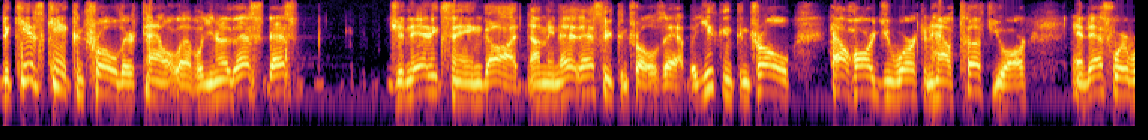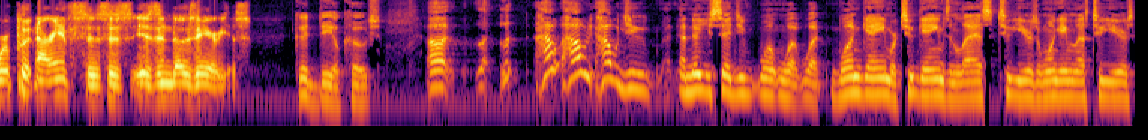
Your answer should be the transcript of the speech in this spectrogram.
the kids can't control their talent level. You know, that's that's genetics and God. I mean, that, that's who controls that. But you can control how hard you work and how tough you are, and that's where we're putting our emphasis is, is in those areas. Good deal, Coach. Uh, how how how would you? I know you said you won what what one game or two games in the last two years, or one game in the last two years.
